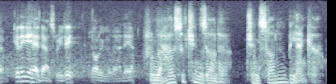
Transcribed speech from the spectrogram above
Um, Getting your head down, sweetie. Jolly good idea. From the House of Cinzano, Cinzano Bianco.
